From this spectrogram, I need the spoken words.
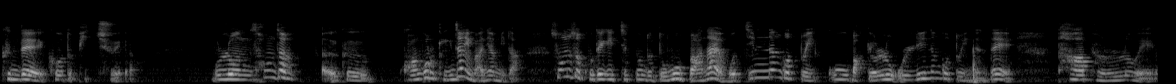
근데 그것도 비추예요. 물론 성점 어, 그 광고를 굉장히 많이 합니다. 속눈썹 고데기 제품도 너무 많아요. 뭐 찝는 것도 있고 막 열로 올리는 것도 있는데 다 별로예요.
